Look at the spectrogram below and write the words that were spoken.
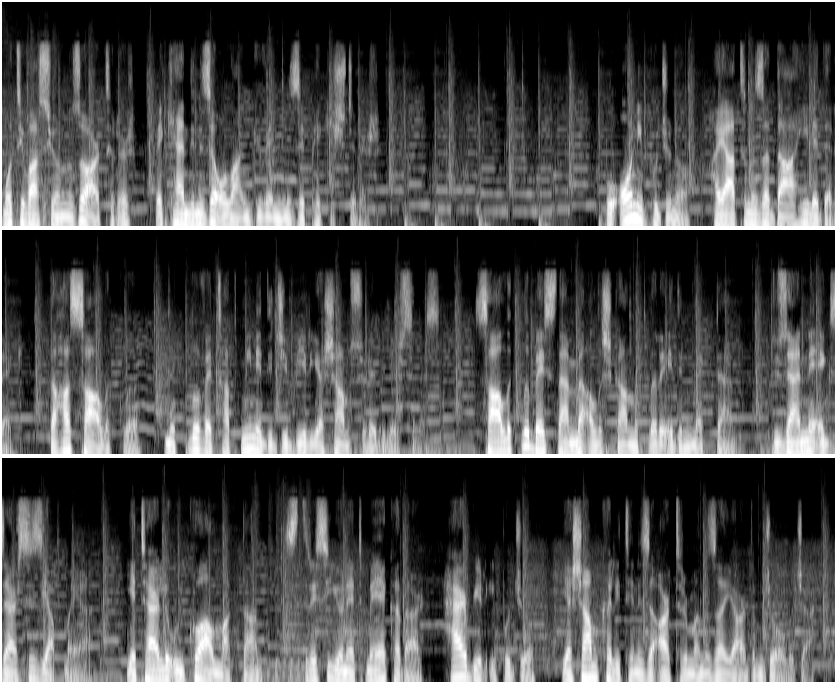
motivasyonunuzu artırır ve kendinize olan güveninizi pekiştirir. Bu 10 ipucunu hayatınıza dahil ederek daha sağlıklı, mutlu ve tatmin edici bir yaşam sürebilirsiniz. Sağlıklı beslenme alışkanlıkları edinmekten, düzenli egzersiz yapmaya, yeterli uyku almaktan, stresi yönetmeye kadar her bir ipucu yaşam kalitenizi artırmanıza yardımcı olacak.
